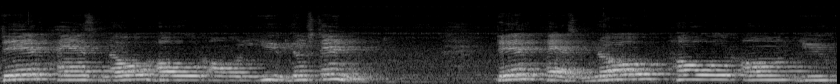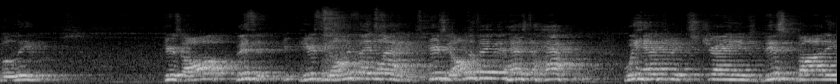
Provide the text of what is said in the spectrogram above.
Death has no hold on you. Do you understand me? Death has no hold on you believers. Here's all, listen, here's the only thing lacking. Here's the only thing that has to happen. We have to exchange this body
